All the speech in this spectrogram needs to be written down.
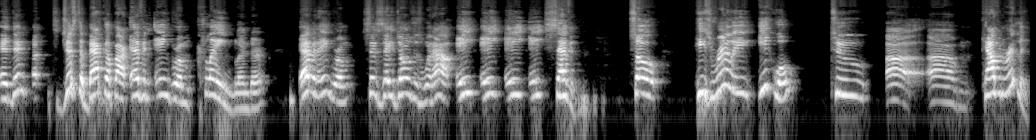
And then uh, just to back up our Evan Engram claim, Blender, Evan Engram, since Zay Jones has went out, 8, 8, 8, 8, 7. So he's really equal to uh, um, Calvin Ridley.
